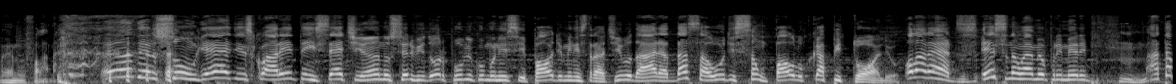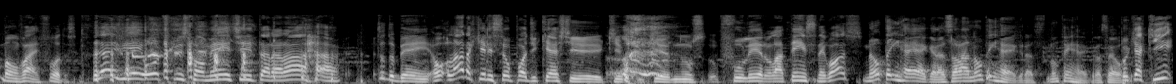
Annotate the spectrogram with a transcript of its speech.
eu não vou falar nada. Anderson Guedes, 47 anos, servidor público municipal administrativo da área da saúde, São Paulo, Capitólio. Olá, nerds! Esse não é meu primeiro. Hum, Ah, tá bom, vai, foda-se. Já enviei outros, principalmente, tarará. Tudo bem. Lá naquele seu podcast que, que no fuleiro lá tem esse negócio? Não tem regras, lá não tem regras, não tem regras, é o... Porque aqui,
